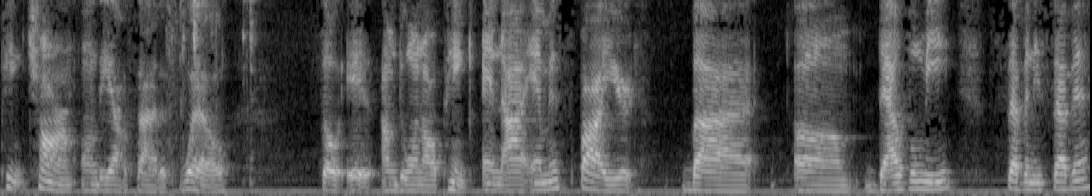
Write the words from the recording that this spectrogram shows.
pink charm on the outside as well. So it, I'm doing all pink and I am inspired by um, Dazzle Me 77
